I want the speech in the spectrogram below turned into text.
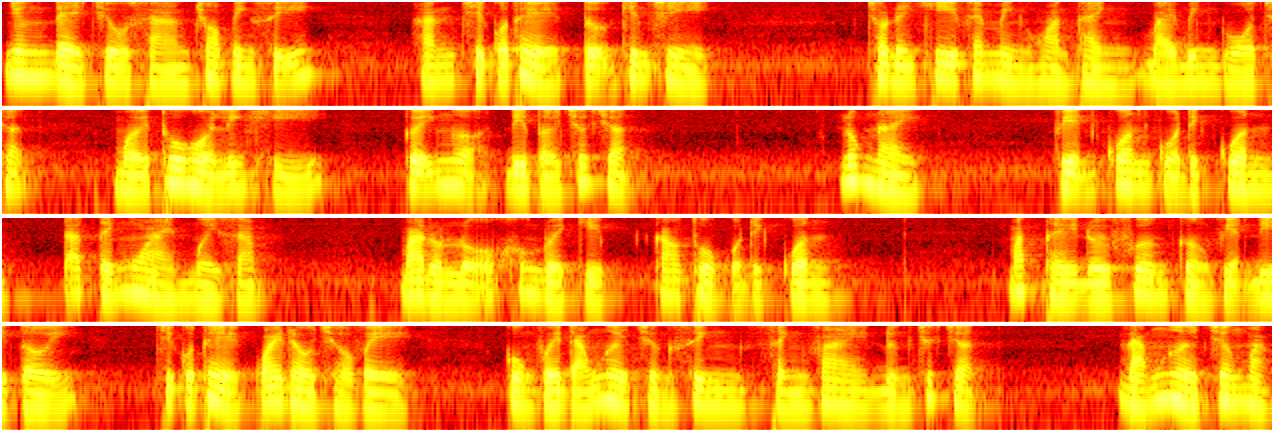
Nhưng để chiếu sáng cho binh sĩ Hắn chỉ có thể tự kiên trì. Cho đến khi phép mình hoàn thành bài binh đúa trận, Mới thu hồi linh khí, Cưỡi ngựa đi tới trước trận. Lúc này, Viện quân của địch quân đã tới ngoài 10 dặm. Ba đột lỗ không đuổi kịp cao thủ của địch quân. Mắt thấy đối phương cường viện đi tới, Chỉ có thể quay đầu trở về, Cùng với đám người trường sinh sánh vai đứng trước trận. Đám người trương mặc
